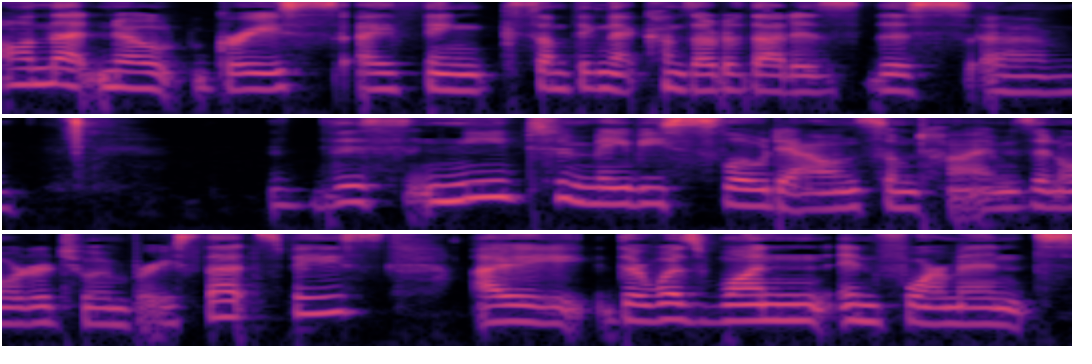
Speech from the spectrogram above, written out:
On that note, Grace, I think something that comes out of that is this um, this need to maybe slow down sometimes in order to embrace that space. I there was one informant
